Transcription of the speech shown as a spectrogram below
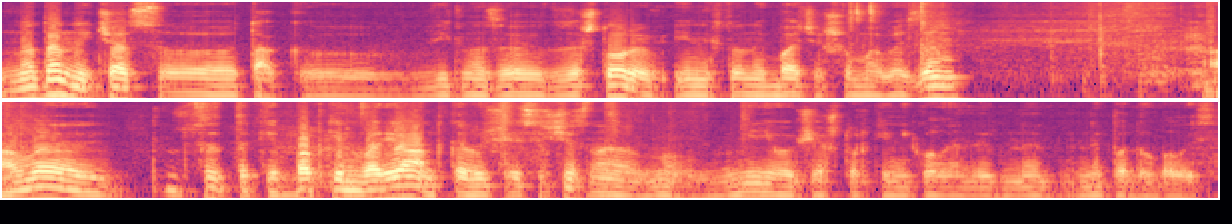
на даний час е, так, е, вікна зашторив і ніхто не бачить, що ми веземо. Але це такий бабкин варіант. Коротше, якщо чесно, ну, мені взагалі шторки ніколи не, не, не подобались.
